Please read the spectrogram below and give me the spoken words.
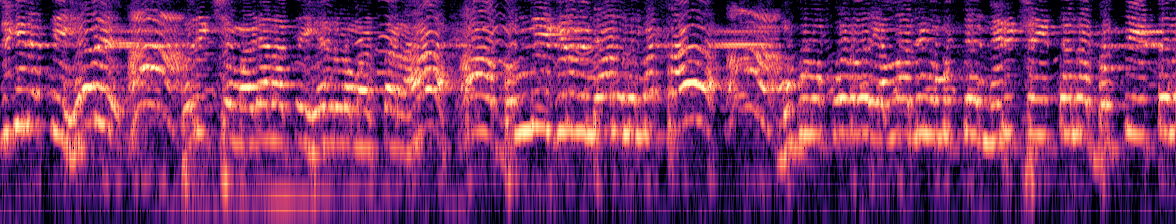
ಚಿಗಿಲತ್ತಿ ಹೇಳಿ ಪರೀಕ್ಷೆ ಮಾಡ್ಯಾನಂತ ಹೇರು ಮಾಸ್ತಾರ. ಆ ಬನ್ನಿ ಗಿಡದ ಮ್ಯಾಲ ಮತ್ತ ಮುಗುಳು ಕೂಡ ಎಲ್ಲ ನಿಂಗ ಮುಖ್ಯ. ನಿರೀಕ್ಷೆ ಇಟ್ಟನ ಭಕ್ತಿ ಇಟ್ಟನ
